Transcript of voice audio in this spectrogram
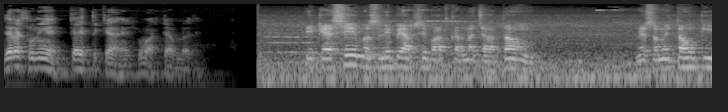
जरा सुनिए कहते क्या है सुभाष चावला जी? एक ऐसे मसले पे आपसे बात करना चाहता हूँ। मैं समझता हूँ कि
